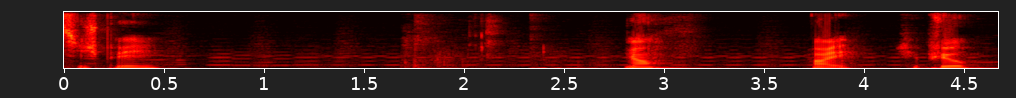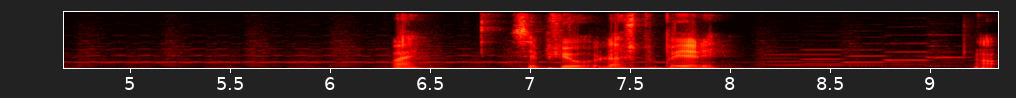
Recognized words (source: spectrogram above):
Si, je peux y. Non. Allez, c'est plus haut. Ouais, c'est plus haut. Là, je peux pas y aller. Non.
